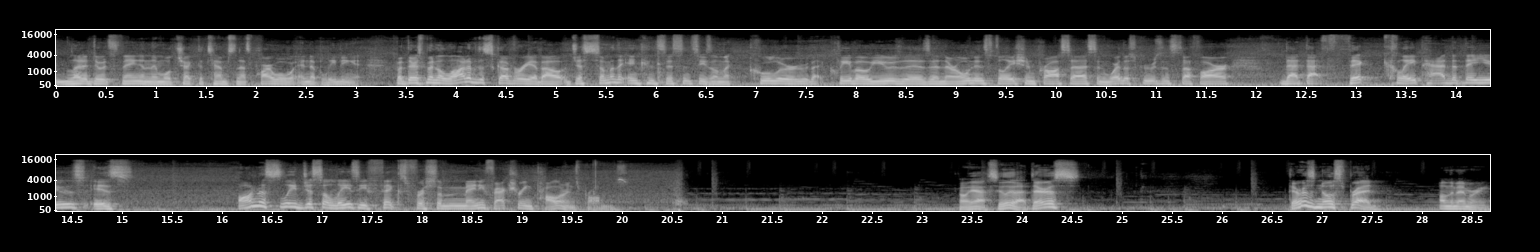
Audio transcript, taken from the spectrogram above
let it do its thing, and then we'll check the temps, and that's probably where we'll end up leaving it. But there's been a lot of discovery about just some of the inconsistencies on the cooler that Clevo uses and their own installation process and where the screws and stuff are, that that thick clay pad that they use is honestly just a lazy fix for some manufacturing tolerance problems. Oh yeah, see look at that. There's there is no spread on the memory.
